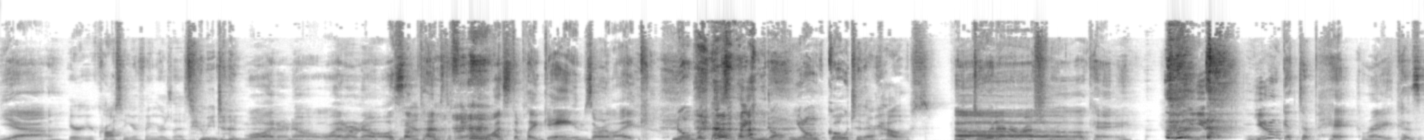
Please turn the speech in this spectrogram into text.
Yeah. You're you're crossing your fingers that's going to be done. Well, I don't and a half. know. I don't know. Sometimes the family wants to play games or like No, but that's the thing. You don't you don't go to their house. You do it at a oh, restaurant. Oh, Okay. So you don't you don't get to pick, right? Because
